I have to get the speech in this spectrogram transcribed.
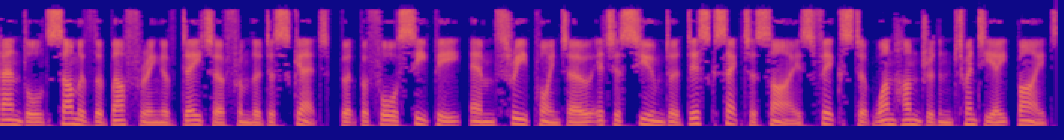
handled some of the buffering of data from the diskette, but before CP/M 3.0 it assumed a disk sector size fixed at 128 bytes,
